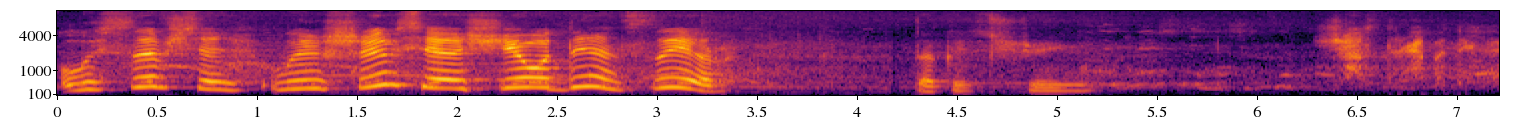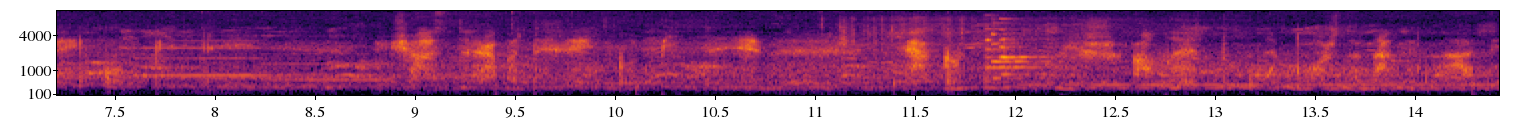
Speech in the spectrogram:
Лишився, лишився ще один сир. Так і ще й. Щас треба тихенько піти. Щас треба тихенько піти. Як пиш, але тут не можна нагинати.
